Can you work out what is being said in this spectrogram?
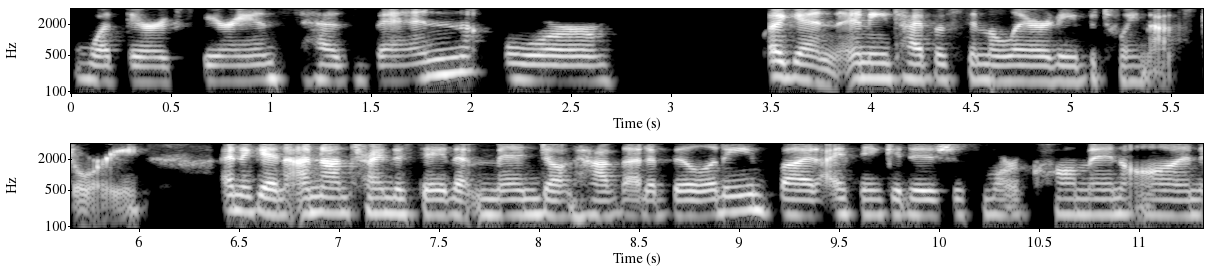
what their experience has been or again any type of similarity between that story and again i'm not trying to say that men don't have that ability but i think it is just more common on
